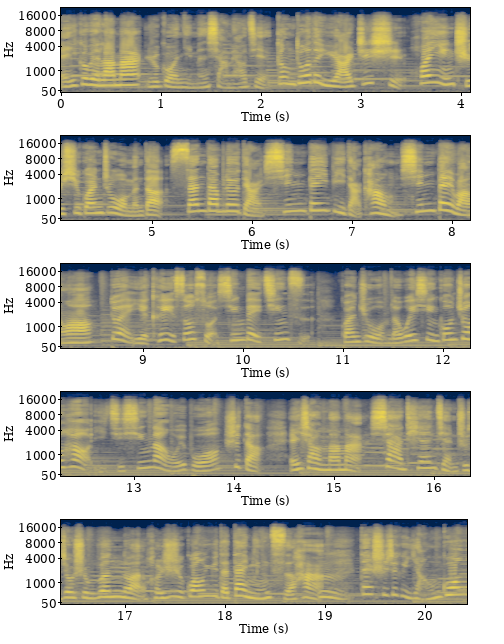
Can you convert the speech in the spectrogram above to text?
哎，各位辣妈，如果你们想了解更多的育儿知识，欢迎持续关注我们的三 w 点新 baby 点 com 新贝网哦。对，也可以搜索新贝亲子。关注我们的微信公众号以及新浪微博。是的，哎，小雨妈妈，夏天简直就是温暖和日光浴的代名词哈。嗯，但是这个阳光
